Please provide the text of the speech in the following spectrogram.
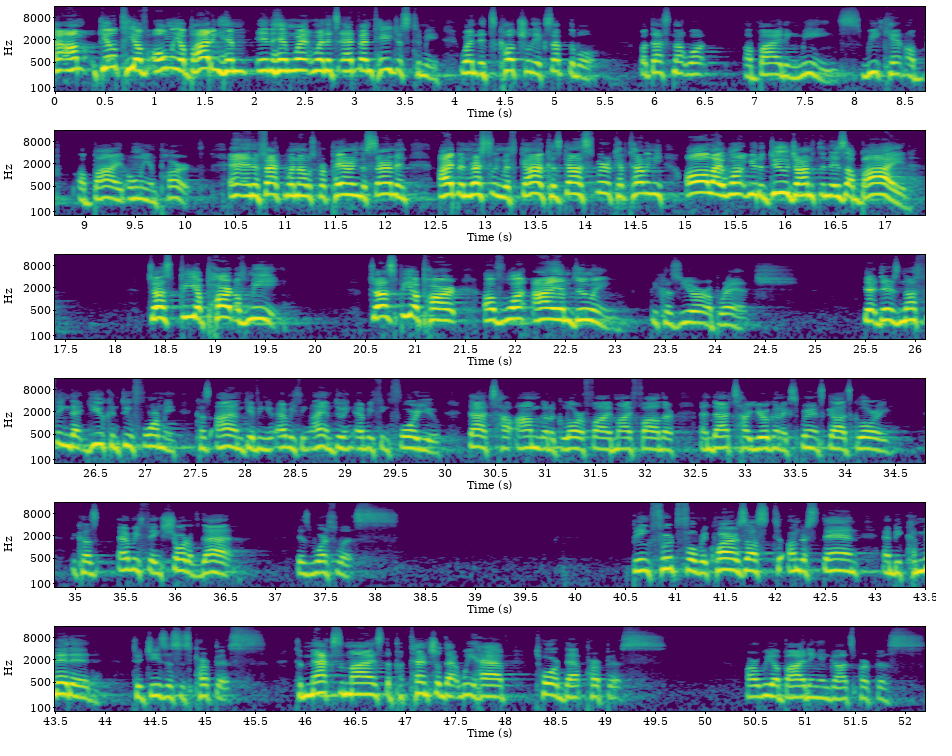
I'm guilty of only abiding him, in him when, when it's advantageous to me, when it's culturally acceptable. But that's not what abiding means. We can't ab- abide only in part. And, and in fact, when I was preparing the sermon, I've been wrestling with God because God's Spirit kept telling me, All I want you to do, Jonathan, is abide. Just be a part of me. Just be a part of what I am doing because you're a branch. There, there's nothing that you can do for me because I am giving you everything. I am doing everything for you. That's how I'm going to glorify my Father, and that's how you're going to experience God's glory because everything short of that is worthless. Being fruitful requires us to understand and be committed to Jesus' purpose, to maximize the potential that we have toward that purpose. Are we abiding in God's purpose?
